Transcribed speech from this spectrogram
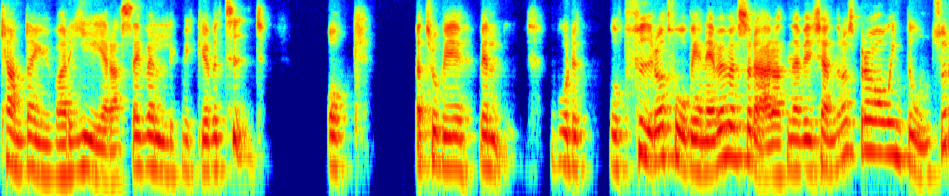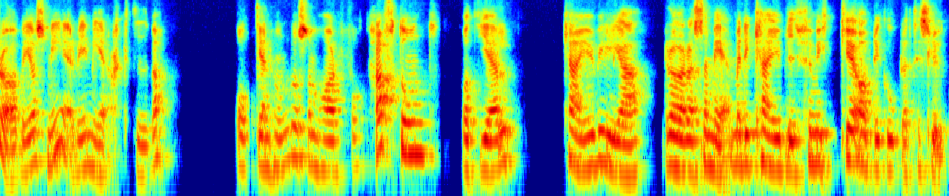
kan den ju variera sig väldigt mycket över tid. Och jag tror vi väl både och fyra och två ben är vi väl sådär att när vi känner oss bra och inte ont så rör vi oss mer. Vi är mer aktiva. Och en hund som har fått, haft ont, fått hjälp, kan ju vilja röra sig mer. Men det kan ju bli för mycket av det goda till slut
